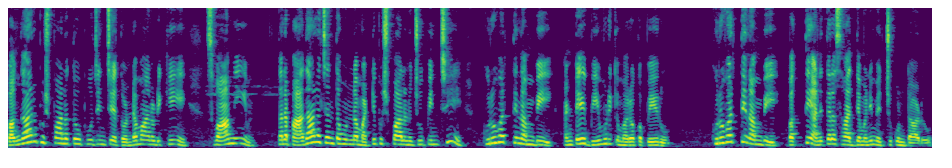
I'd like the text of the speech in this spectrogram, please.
బంగారు పుష్పాలతో పూజించే తొండమానుడికి స్వామి తన పాదాల చెంత ఉన్న మట్టి పుష్పాలను చూపించి కురువర్తి నంబి అంటే భీముడికి మరొక పేరు. కురువర్తి నంబి భక్తి అనితర సాధ్యమని మెచ్చుకుంటాడు.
